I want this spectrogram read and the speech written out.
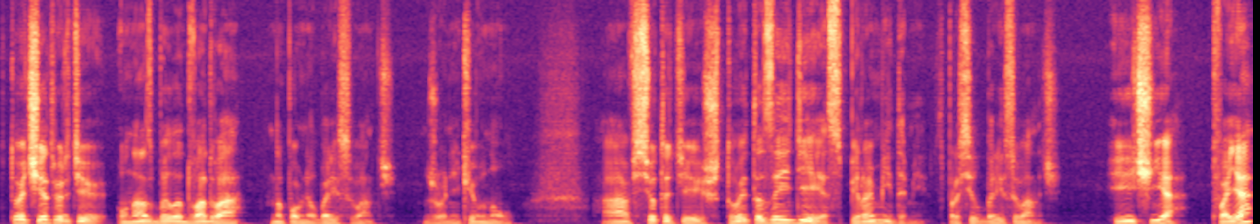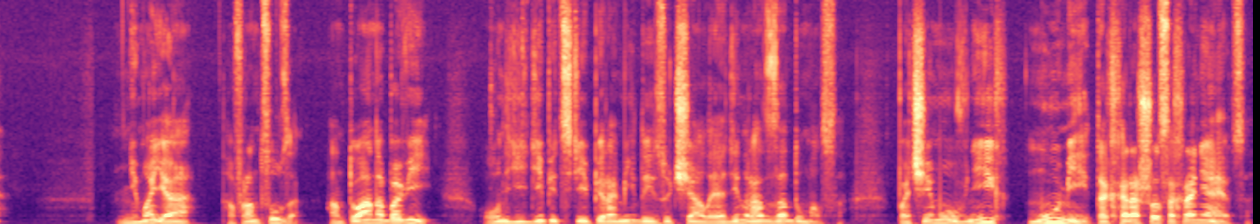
В той четверти у нас было два-два, напомнил Борис Иванович. Джонни кивнул. — А все-таки что это за идея с пирамидами? — спросил Борис Иванович. — И чья? Твоя? — Не моя, а француза, Антуана Бави. Он египетские пирамиды изучал и один раз задумался, почему в них мумии так хорошо сохраняются.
